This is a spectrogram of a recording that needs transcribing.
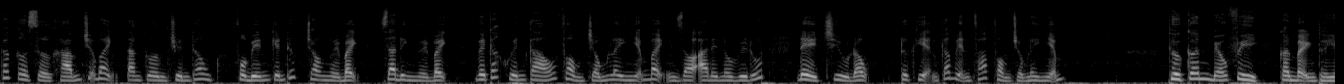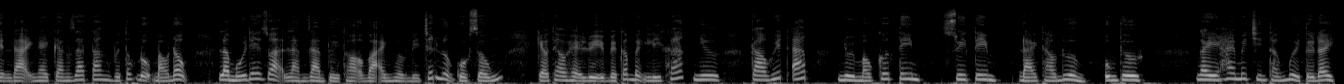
các cơ sở khám chữa bệnh tăng cường truyền thông, phổ biến kiến thức cho người bệnh, gia đình người bệnh về các khuyến cáo phòng chống lây nhiễm bệnh do adenovirus để chủ động thực hiện các biện pháp phòng chống lây nhiễm. Thừa cân béo phì, căn bệnh thời hiện đại ngày càng gia tăng với tốc độ báo động, là mối đe dọa làm giảm tuổi thọ và ảnh hưởng đến chất lượng cuộc sống, kéo theo hệ lụy về các bệnh lý khác như cao huyết áp, nhồi máu cơ tim, suy tim, đái tháo đường, ung thư. Ngày 29 tháng 10 tới đây,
